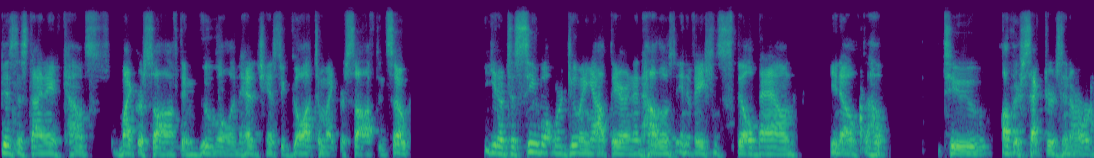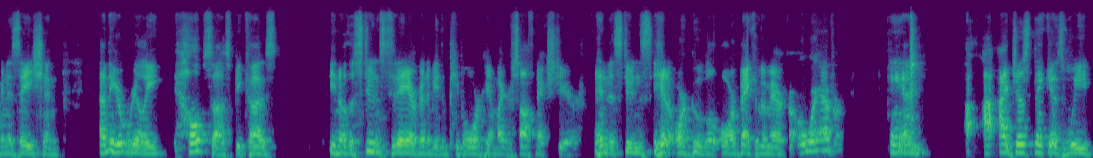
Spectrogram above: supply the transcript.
business dining accounts, Microsoft and Google, and had a chance to go out to Microsoft. And so, you know, to see what we're doing out there and then how those innovations spill down, you know, to other sectors in our organization, I think it really helps us because you know the students today are going to be the people working at Microsoft next year, and the students you know, or Google or Bank of America or wherever. And I, I just think as we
